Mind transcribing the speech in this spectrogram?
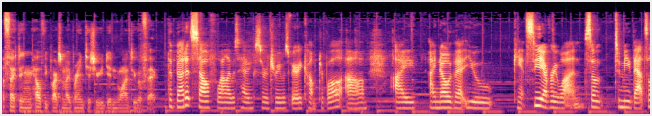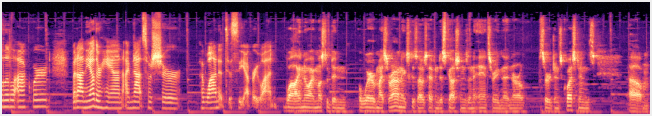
affecting healthy parts of my brain tissue he didn't want to affect? The bed itself, while I was having surgery, was very comfortable. Um, I I know that you can't see everyone, so to me that's a little awkward. But on the other hand, I'm not so sure I wanted to see everyone. While I know I must have been aware of my surroundings because I was having discussions and answering the neuro surgeon's questions, um,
